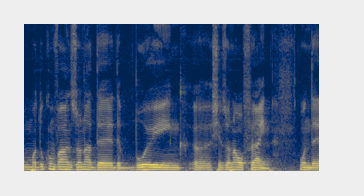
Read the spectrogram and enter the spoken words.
mă duc cumva în zona de, de bullying uh, și în zona offline, unde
